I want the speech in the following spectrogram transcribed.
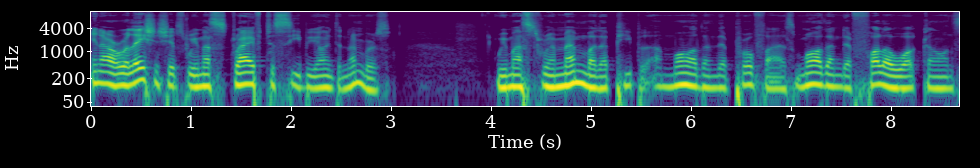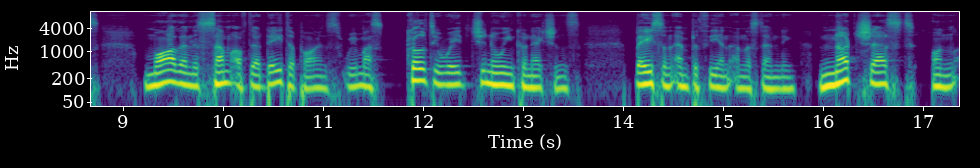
In our relationships, we must strive to see beyond the numbers. We must remember that people are more than their profiles, more than their follower counts, more than the sum of their data points. We must cultivate genuine connections based on empathy and understanding, not just on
